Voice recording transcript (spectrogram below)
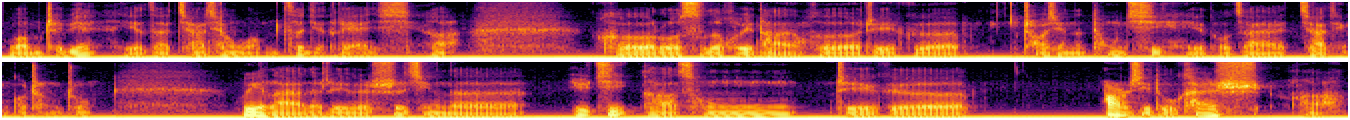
我们这边也在加强我们自己的联系啊，和俄罗斯的会谈和这个朝鲜的通气也都在加紧过程中。未来的这个事情呢，预计啊，从这个二季度开始啊，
